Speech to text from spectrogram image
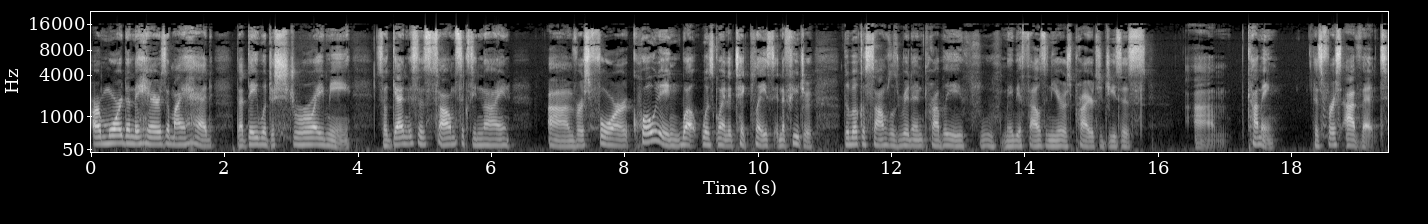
are more than the hairs of my head, that they will destroy me. So, again, this is Psalm 69, um, verse 4, quoting what was going to take place in the future the book of Psalms was written probably maybe a thousand years prior to Jesus um, coming, his first advent.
